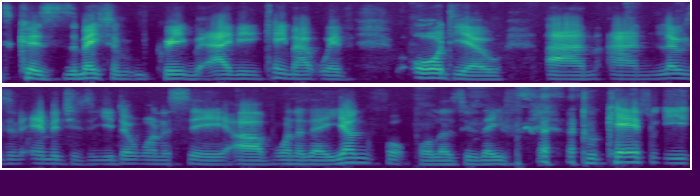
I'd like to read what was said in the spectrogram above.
because uh, the Mason Green, I mean, came out with audio um, and loads of images that you don't want to see of one of their young footballers who they've carefully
